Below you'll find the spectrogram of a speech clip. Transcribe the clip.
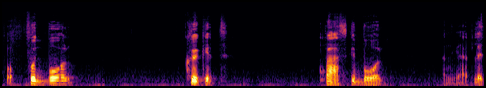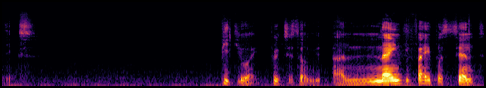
for football, cricket, basketball, and the athletics. PTY, Princess Youth. And 95%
